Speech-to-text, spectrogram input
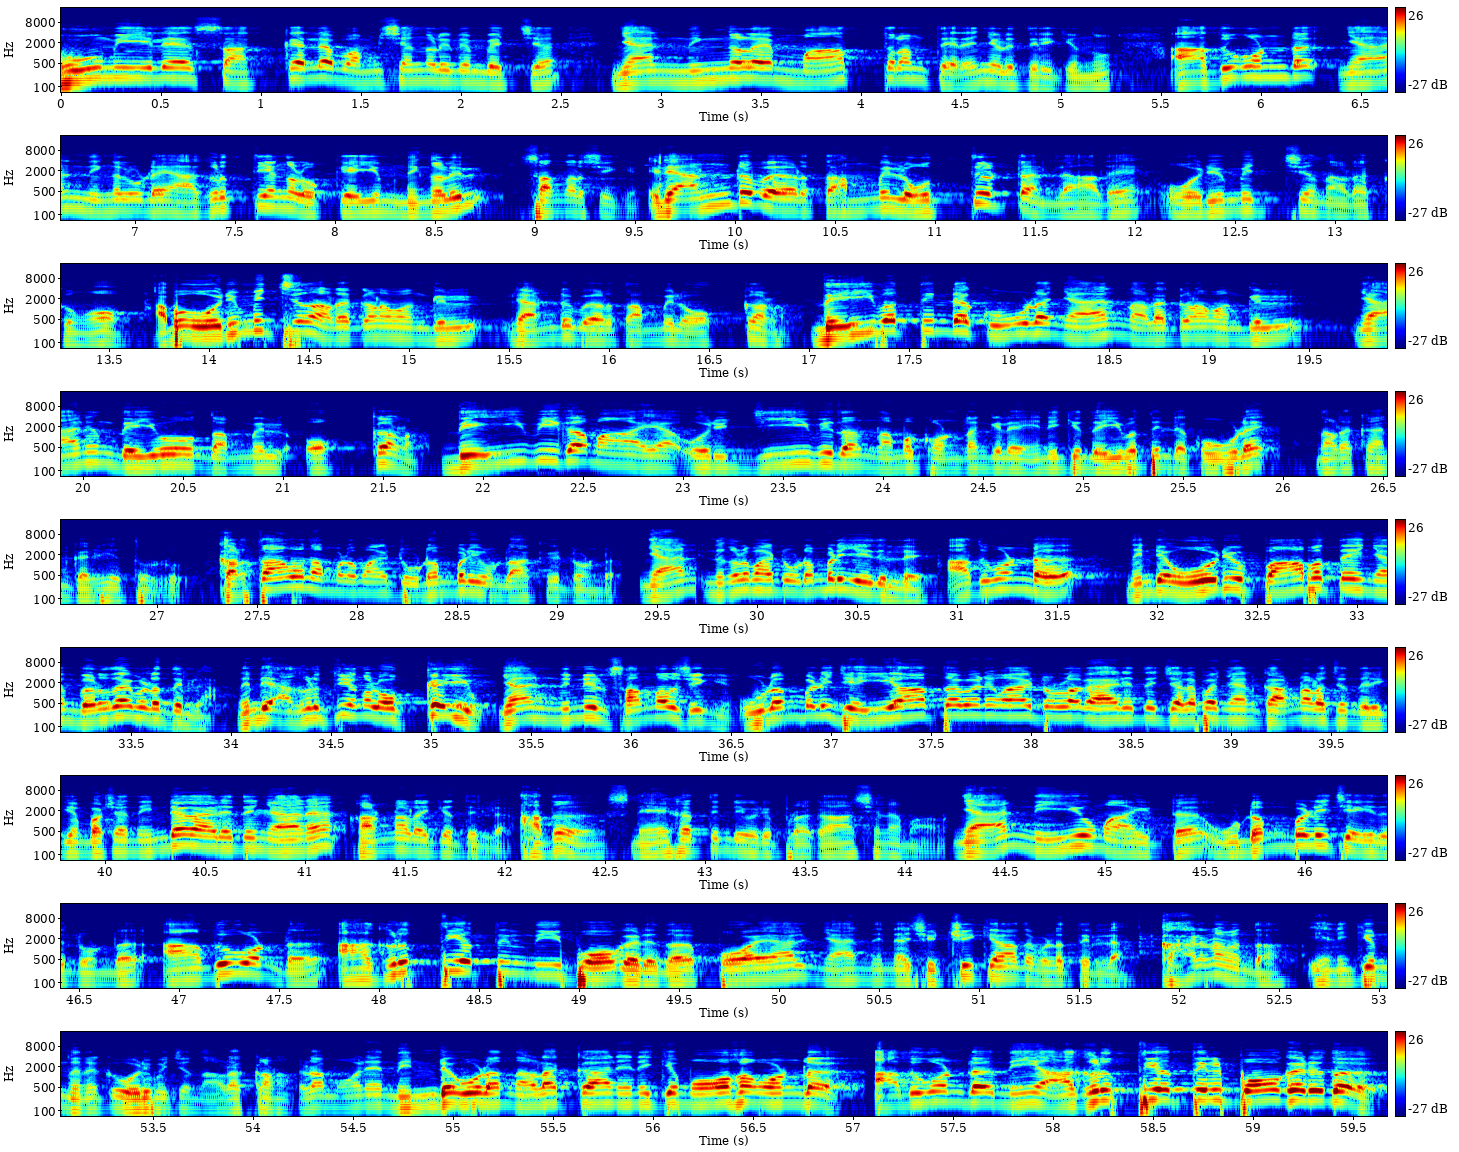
ഭൂമിയിലെ സകല വംശങ്ങളിലും വെച്ച് ഞാൻ നിങ്ങളെ മാത്രം തിരഞ്ഞെടുത്തിരിക്കുന്നു. അതുകൊണ്ട് ഞാൻ നിങ്ങളുടെ അകൃത്യങ്ങളൊക്കെയും നിങ്ങളിൽ സന്ദർശിക്കും. രണ്ടുപേർ തമ്മിൽ ഒത്തിട്ടല്ലാതെ ഒരുമിച്ച് നടക്കുമോ? അപ്പോൾ ഒരുമിച്ച് നടക്കണമെങ്കിൽ രണ്ടുപേർ തമ്മിൽ ഒക്കണം. ദൈവത്തിന്റെ കൂടെ ഞാൻ നടക്കണമെങ്കിൽ ഞാനും ദൈവവും തമ്മിൽ ഒക്കണം. ദൈവികമായ ഒരു ജീവിതം നമുക്കുണ്ടെങ്കിൽ എനിക്ക് ദൈവത്തിന്റെ കൂടെ നടക്കാൻ കഴിയത്തുള്ളൂ. കർത്താവ് നമ്മളുമായിട്ട് ഉടമ്പടി ഉണ്ടാക്കിയിട്ടുണ്ട്. ഞാൻ നിങ്ങളുമായിട്ട് ഉടമ്പടി ചെയ്തില്ലേ? അതുകൊണ്ട് നിന്റെ ഒരു പാപത്തെയും ഞാൻ വെറുതെ വിടത്തില്ല. നിന്റെ അകൃത്യങ്ങളൊക്കെയും ഞാൻ നിന്നിൽ സന്ദർശിക്കും. ഉടമ്പടി ചെയ്യാത്തവനുമായിട്ടുള്ള കാര്യത്തിൽ ചിലപ്പോൾ ഞാൻ കണ്ണടച്ചെന്നിരിക്കും പക്ഷെ നിന്റെ കാര്യത്തിൽ ഞാൻ കണ്ണടയ്ക്കത്തില്ല. അത് സ്നേഹത്തിന്റെ ഒരു പ്രകാശനമാണ്. ഞാൻ നീയുമായിട്ട് ഉടമ്പടി ചെയ്തിട്ടുണ്ട്. അതുകൊണ്ട് അകൃത്യത്തിൽ നീ പോകരുത്. പോയാൽ ഞാൻ നിന്നെ ശിക്ഷിക്കാതെ വിടത്തില്ല. കാരണം എന്താ? എനിക്കും നിനക്ക് ഒരുമിച്ച് നടക്കണം. എടാ മോനെ നിന്റെ കൂടെ നടക്കാൻ എനിക്ക് മോഹമുണ്ട്. അതുകൊണ്ട് നീ അകൃത്യത്തിൽ പോകരുത്.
